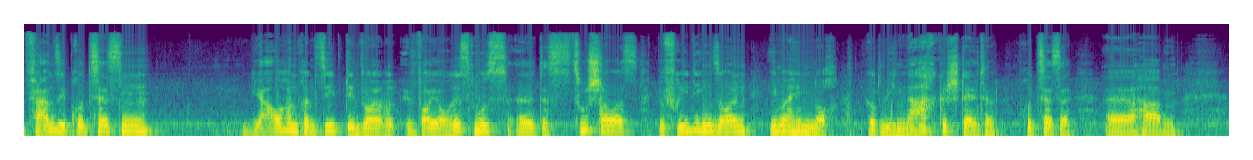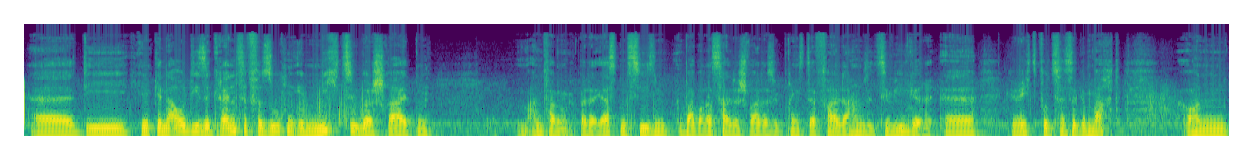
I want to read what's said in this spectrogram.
Fernsehprozessen ja auch im Prinzip den Voyeurismus äh, des Zuschauers befriedigen sollen, immerhin noch irgendwie nachgestellte Prozesse äh, haben, äh, die genau diese Grenze versuchen eben nicht zu überschreiten. Am Anfang bei der ersten Season Barbara Saldisch war das übrigens der Fall, da haben sie Zivilgerichtsprozesse äh, gemacht und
